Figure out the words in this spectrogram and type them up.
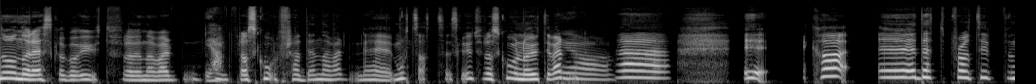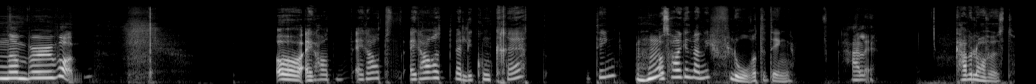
Nå når jeg skal gå ut fra denne verden Ja. Fra skolen Fra denne verden, det er motsatt. Jeg skal ut fra skolen og ut i verden. Ja. eh, hva er dette pro tip number one? Og jeg har, jeg, har jeg har et veldig konkret ting, Mhm. og så har jeg et veldig florete ting. Herlig. Hva vil du ha først?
